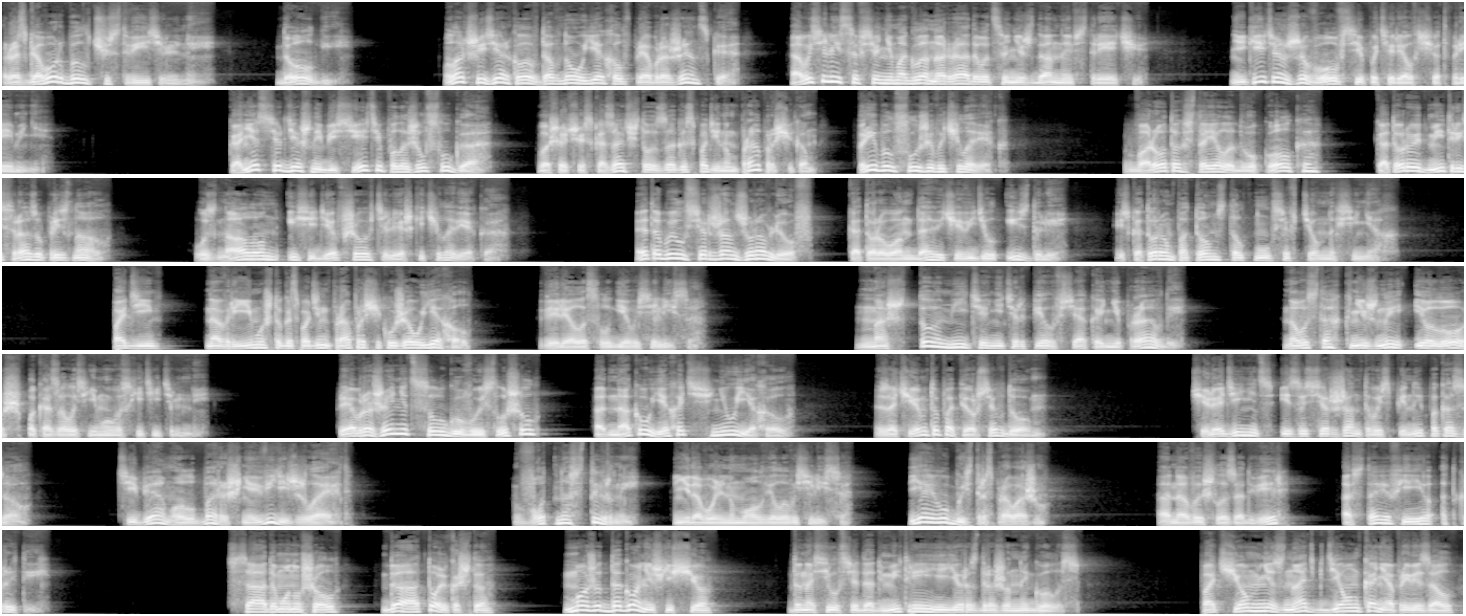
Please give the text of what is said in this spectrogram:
Разговор был чувствительный, долгий. Младший Зеркалов давно уехал в Преображенское, а Василиса все не могла нарадоваться нежданной встрече. Никитин же вовсе потерял счет времени. Конец сердечной беседе положил слуга, вошедший сказать, что за господином прапорщиком прибыл служивый человек. В воротах стояла двуколка, которую Дмитрий сразу признал. Узнал он и сидевшего в тележке человека. Это был сержант Журавлев, которого он давеча видел издали и с которым потом столкнулся в темных синях. «Поди», Наври ему, что господин прапорщик уже уехал», — велела слуге Василиса. На что Митя не терпел всякой неправды, но в устах княжны и ложь показалась ему восхитительной. Преображенец слугу выслушал, однако уехать не уехал. Зачем-то поперся в дом. Челядинец из-за сержантовой спины показал. Тебя, мол, барышня видеть желает. «Вот настырный», — недовольно молвила Василиса. «Я его быстро спровожу». Она вышла за дверь, оставив ее открытой. «Садом он ушел. Да, только что. Может, догонишь еще?» Доносился до Дмитрия ее раздраженный голос. «Почем мне знать, где он коня привязал?»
